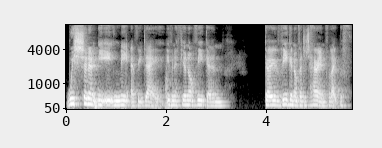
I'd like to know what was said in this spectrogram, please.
we shouldn't be eating meat every day, even if you're not vegan. Go vegan or vegetarian for like the f-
